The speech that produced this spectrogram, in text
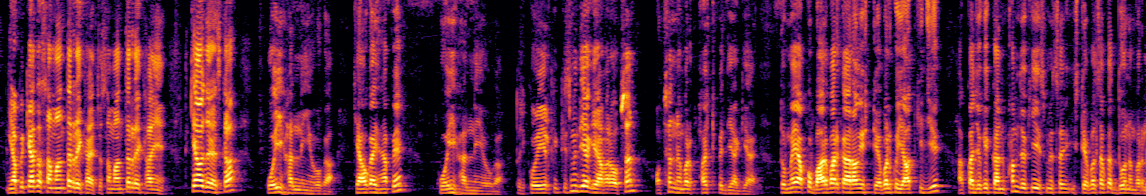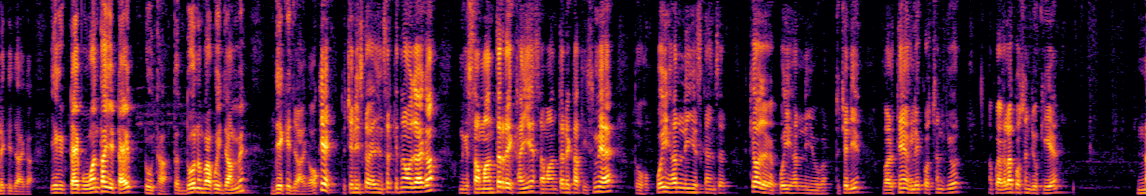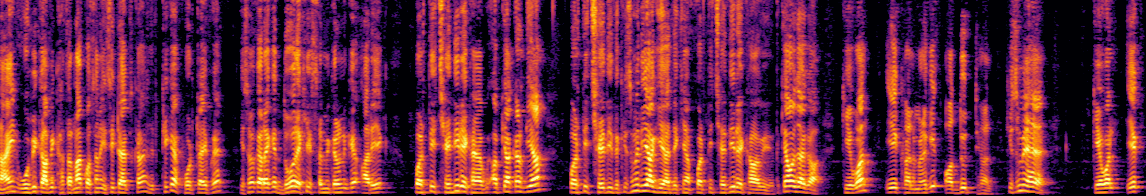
यहाँ पे क्या था? समांतर रेखा है तो समांतर रेखाएँ हैं। तो क्या हो जाएगा इसका? कोई हल नहीं होगा। क्या होगा यहाँ पे? कोई हल नहीं होगा। तो कोई हल किसमें दिया गया? हमारा ऑप्शन ऑप्शन नंबर फ़र्स्ट पे दिया गया है। तो मैं आपको बार बार कह रहा हूँ, इस टेबल को याद कीजिए। आपका जो कि कन्फर्म जो कि इसमें से इस टेबल से आपका दो नंबर लेके जाएगा। एक टाइप वन था, ये टाइप टू था। तो दो नंबर आपको एग्ज़ाम में देखे जाएगा ओके तो चलिए इसका आंसर कितना हो जाएगा? उनकी समांतर रेखाएँ हैं समांतर रेखा तो इसमें है तो कोई हल नहीं है इसका आंसर क्या हो जाएगा? कोई हल नहीं होगा। तो चलिए बढ़ते हैं अगले क्वेश्चन की ओर। आपका अगला क्वेश्चन जो कि है नाइन वो भी काफ़ी खतरनाक क्वेश्चन है, इसी टाइप का, ठीक है? फोर्थ टाइप है। इसमें कह रहा है कि दो रेखी समीकरण के आर आरेख प्रतिच्छेदी रेखा अब क्या कर दिया? प्रतिच्छेदी तो किसमें दिया गया? है देखिए प्रतिच्छेदी रेखा हुई है। तो क्या हो जाएगा? केवल एक हल मतलब कि अद्वितीय हल। किसमें है? केवल एक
